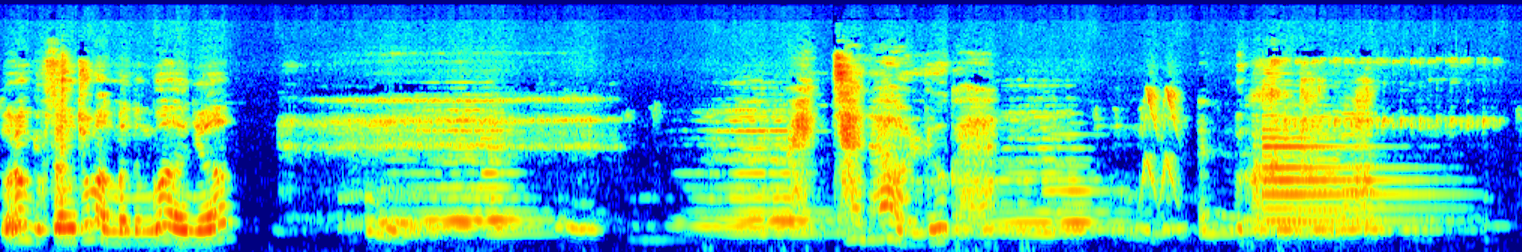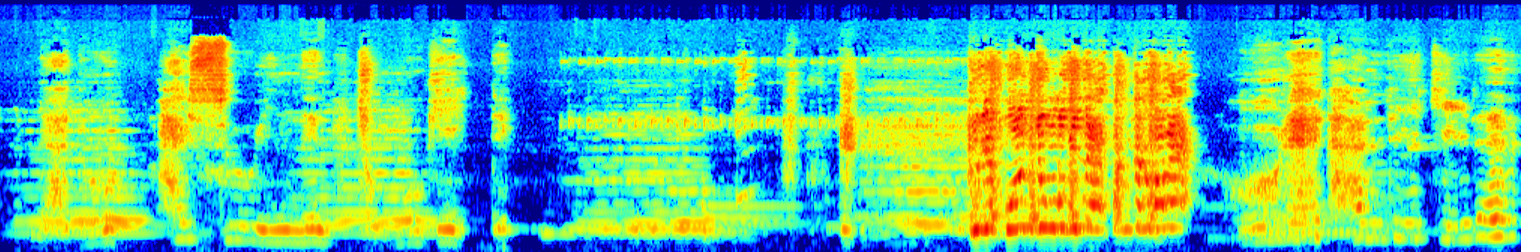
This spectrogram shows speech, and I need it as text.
너랑 육상 좀 안 맞는 거 아니야? 괜 찮아, 얼루가. 나도 할 수 있는 종목이 있대. 그게 뭔 종목인데 당장 말해! 오래 달리기래.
